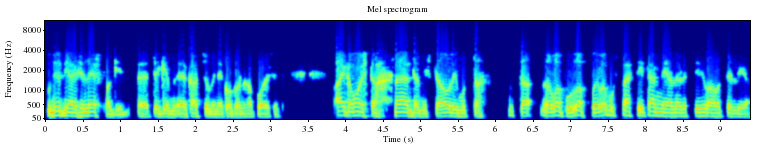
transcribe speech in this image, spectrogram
Mutta nyt jäi se leffakin teke, katsominen kokonaan pois. Et aikamoista vääntämistä oli, mutta, mutta lopun, loppujen lopuksi päästiin tänne ja löydettiin hyvä hotelli ja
